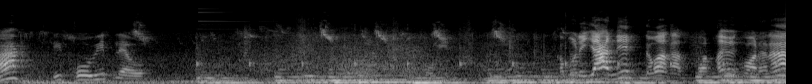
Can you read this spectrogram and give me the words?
ฮะติดโควิดแล้วกับบริญาตนี่แต่ว่ากับปลอดภัยไว้ก่อนนะนะ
